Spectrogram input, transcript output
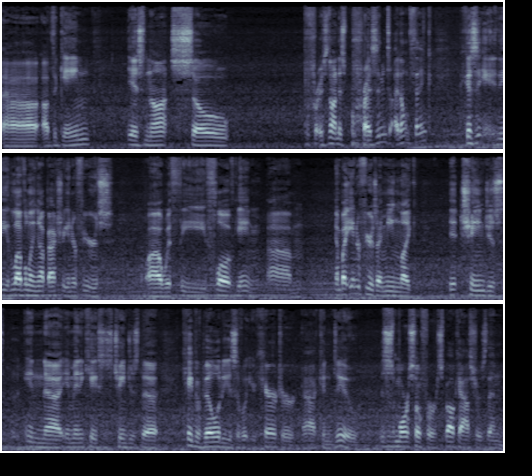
uh, of the game is not so it's not as present. I don't think because the leveling up actually interferes uh, with the flow of game. Um, and by interferes, I mean like it changes in uh, in many cases changes the capabilities of what your character uh, can do. This is more so for spellcasters than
